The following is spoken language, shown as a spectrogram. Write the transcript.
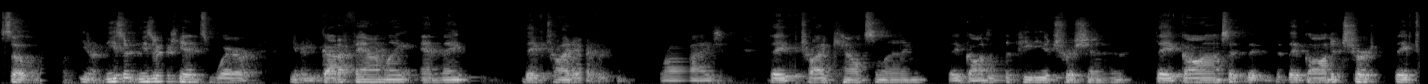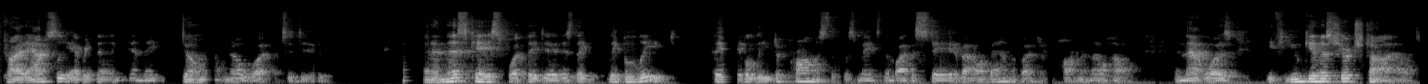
So, you know, these are these are kids where, you know, you've got a family and they they've tried everything, right? They've tried counseling, they've gone to the pediatrician, they've gone to they've gone to church, they've tried absolutely everything, and they don't know what to do. And in this case, what they did is they they believed. They believed a promise that was made to them by the state of Alabama, by the Department of Mental Health. And that was if you give us your child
